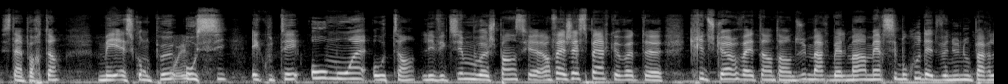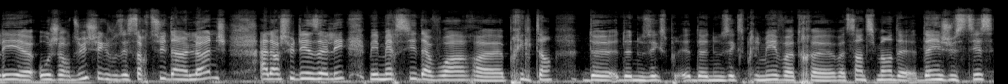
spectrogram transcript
c'est important. Mais est-ce qu'on peut aussi écouter au moins autant les victimes? Je pense que, enfin, j'espère que votre cri du cœur va être entendu, Marc Bellemare. Merci beaucoup d'être venu nous parler aujourd'hui. Je sais que je vous ai sorti d'un lunch, alors je suis désolée, mais merci d'avoir pris le temps de, de nous de nous exprimer votre votre sentiment d'injustice.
